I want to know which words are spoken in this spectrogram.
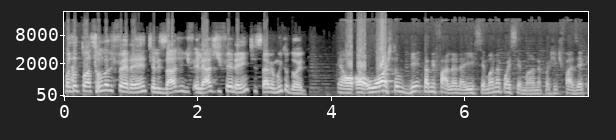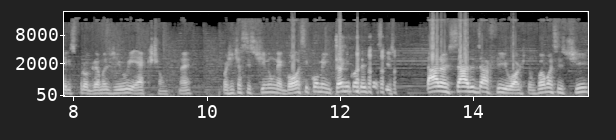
mas a atuação tá diferente. Eles agem, ele age diferente, sabe? É muito doido. É, ó, ó, o Washington tá me falando aí, semana após semana, pra gente fazer aqueles programas de reaction, né? Pra gente assistindo um negócio e comentando enquanto a gente assiste. Tá lançado o desafio, Washington. Vamos assistir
